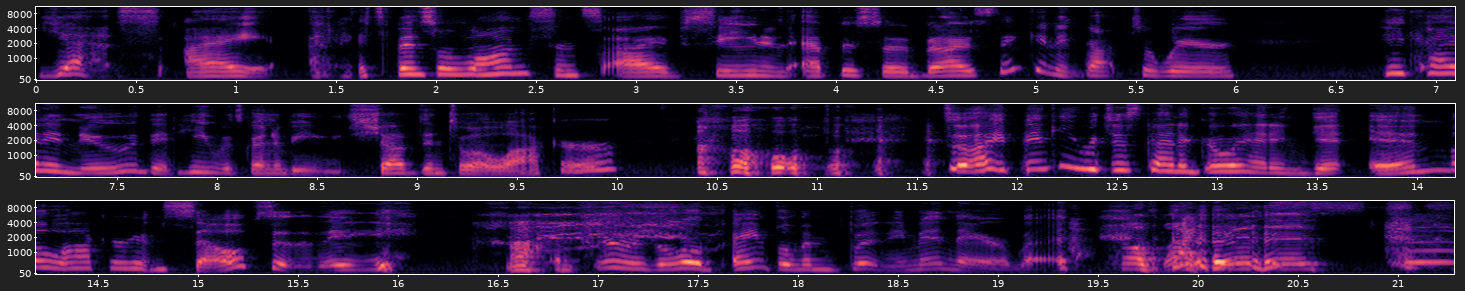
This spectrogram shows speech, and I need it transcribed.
Yes, I it's been so long since I've seen an episode, but I was thinking it got to where he kind of knew that he was going to be shoved into a locker. Oh, So I think he would just kind of go ahead and get in the locker himself so that they I'm sure it was a little painful them putting him in there, but oh my goodness.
